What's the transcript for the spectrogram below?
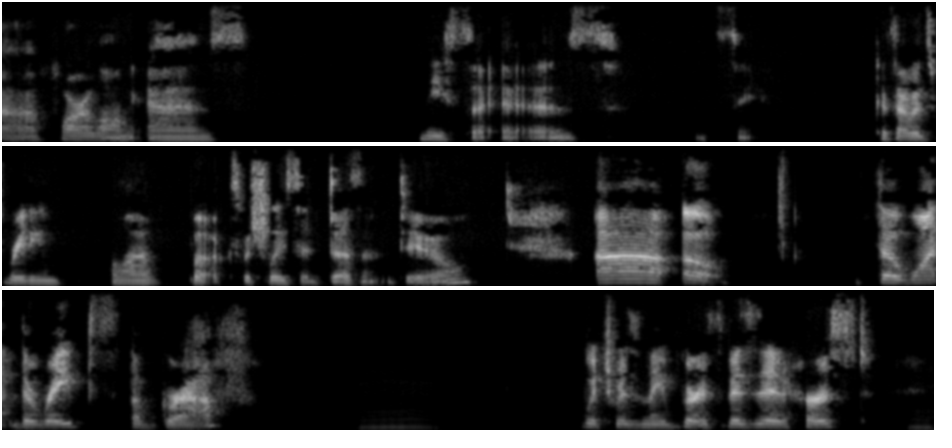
uh, far along as Lisa is. Let's see, because I was reading a lot of books, which Lisa doesn't do. Uh oh, the one, the rapes of Graff, Mm. which was when they first visited Hearst, Mhm.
